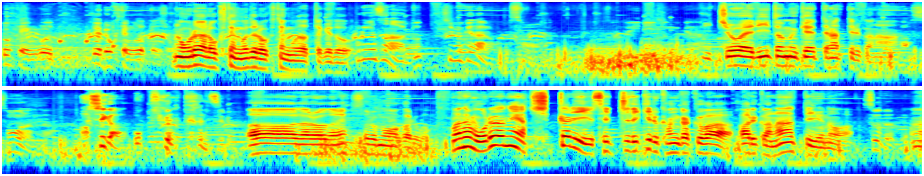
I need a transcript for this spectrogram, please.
6.5で6.5だったでしょ。俺は6.5で6.5だったけど。これはさどっち向けなの？そうそれエリート向けなの？一応エリート向けってなってるかな。あそうなんだ足が大きくなった感じする。ああなるほどね。それもわかるわ。まあでも俺はねしっかり設置できる感覚はあるかなっていうのは。そうだね。う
